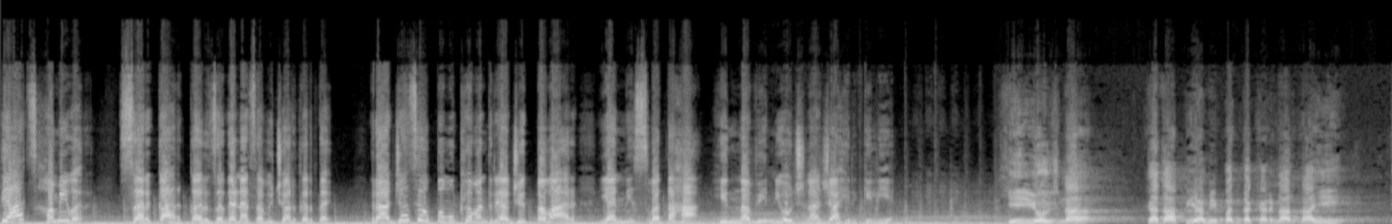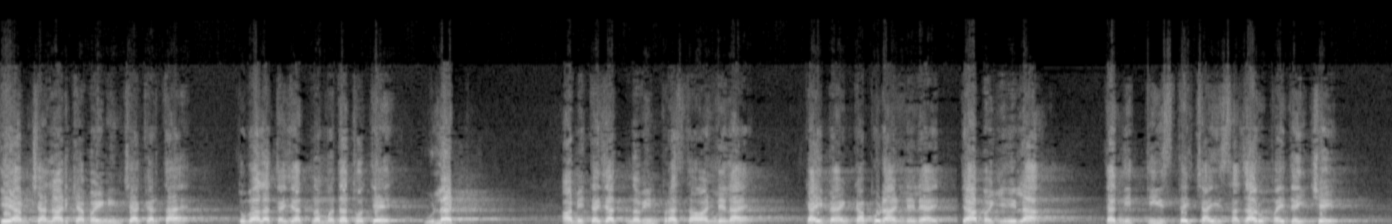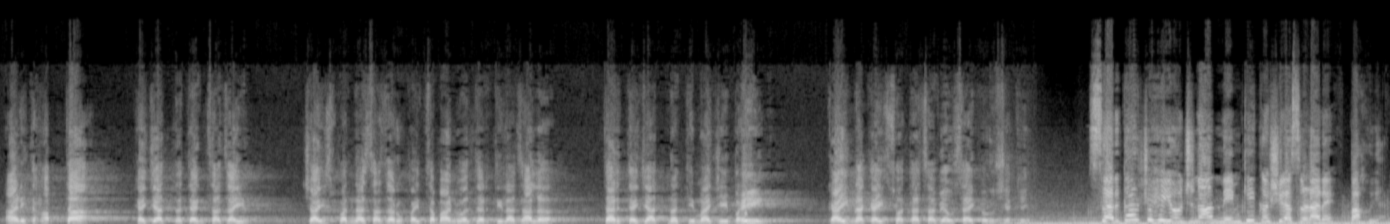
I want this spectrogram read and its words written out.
त्याच हमीवर सरकार कर्ज देण्याचा विचार करतंय. राज्याचे उपमुख्यमंत्री अजित पवार यांनी स्वतः ही नवीन योजना जाहीर केली आहे ही योजना कदापि आम्ही बंद करणार नाही. ते आमच्या लाडक्या बहिणींच्या करताय. तुम्हाला त्याच्यातनं मदत होते. उलट आम्ही त्याच्यात नवीन प्रस्ताव आणलेला आहे. काही बँका पुढे आणलेल्या आहेत. त्या भगिनीला त्यांनी तीस ते चाळीस हजार रुपये द्यायचे. आणि हप्ता ह्याच्यातनं त्यांचा जाईल. चाळीस पन्नास हजार रुपयाचं भांडवल जर तिला झालं तर त्याच्यातनं ती माझी बहीण काही ना काही स्वतःचा व्यवसाय करू शकेल. सरकारची ही योजना नेमकी कशी असणार आहे? पाहूया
